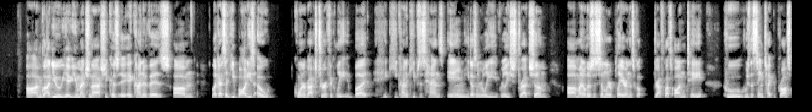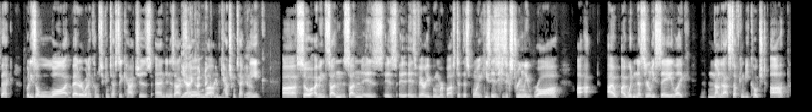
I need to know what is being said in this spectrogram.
Uh, I'm glad you you mentioned that actually because it, it, kind of is. Um, like I said, he bodies out cornerbacks terrifically, but he, he kind of keeps his hands in. He doesn't really really stretch them. Um, I know there's a similar player in this draft class, Auden Tate, who who's the same type of prospect, but he's a lot better when it comes to contested catches and in his actual yeah, um, catching technique. Yeah. Uh, so I mean Sutton Sutton is is is very boomer bust at this point. He's he's extremely raw. Uh, I I wouldn't necessarily say like none of that stuff can be coached up,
